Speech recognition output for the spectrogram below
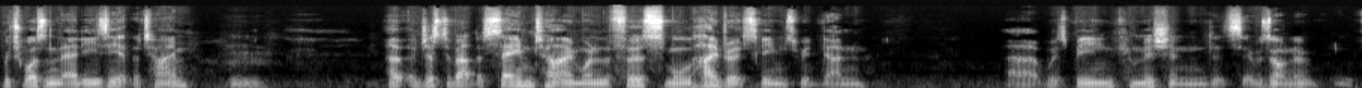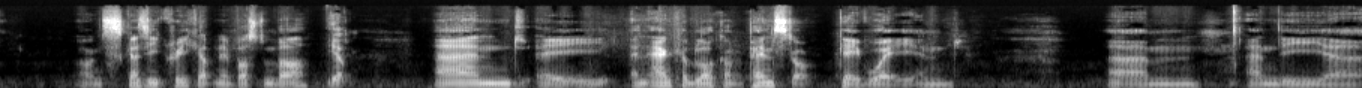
which wasn't that easy at the time. Uh, just about the same time, one of the first small hydro schemes we'd done uh, was being commissioned. It's, it was on a, on Scuzzy Creek up near Boston Bar Yep. and a an anchor block on a penstock gave way and um, and the uh,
